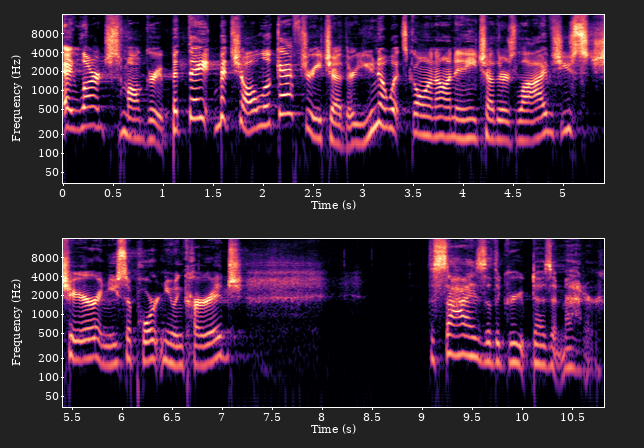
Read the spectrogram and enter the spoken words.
A large small group but they but y'all look after each other. You know what's going on in each other's lives. You share and you support and you encourage. The size of the group doesn't matter.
